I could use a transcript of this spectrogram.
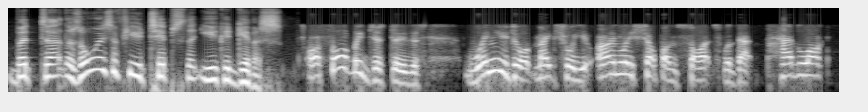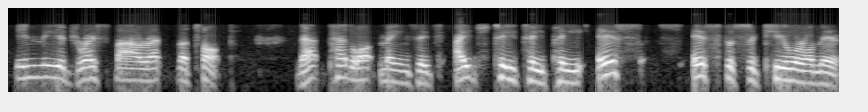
but uh, there's always a few tips that you could give us. I thought we'd just do this. When you do it, make sure you only shop on sites with that padlock in the address bar at the top. That padlock means it's HTTPS, S for secure on there.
